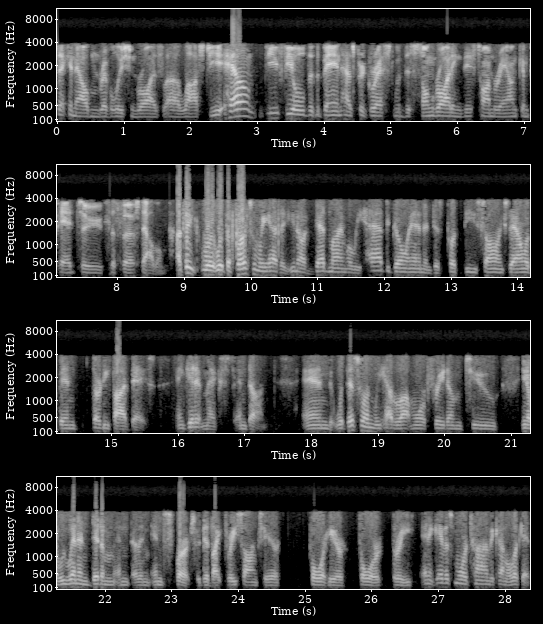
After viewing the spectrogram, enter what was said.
second album, Revolution Rise, uh, last year. How do you feel that the band has progressed with the songwriting this time around compared to the first album? I think with, with the first one we had a you know a deadline where we had to go in and just put these songs down within 35 days and get it mixed and done. And with this one, we had a lot more freedom to, you know, we went and did them in, in, in spurts. We did like three songs here, four here, four, three, and it gave us more time to kind of look at,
